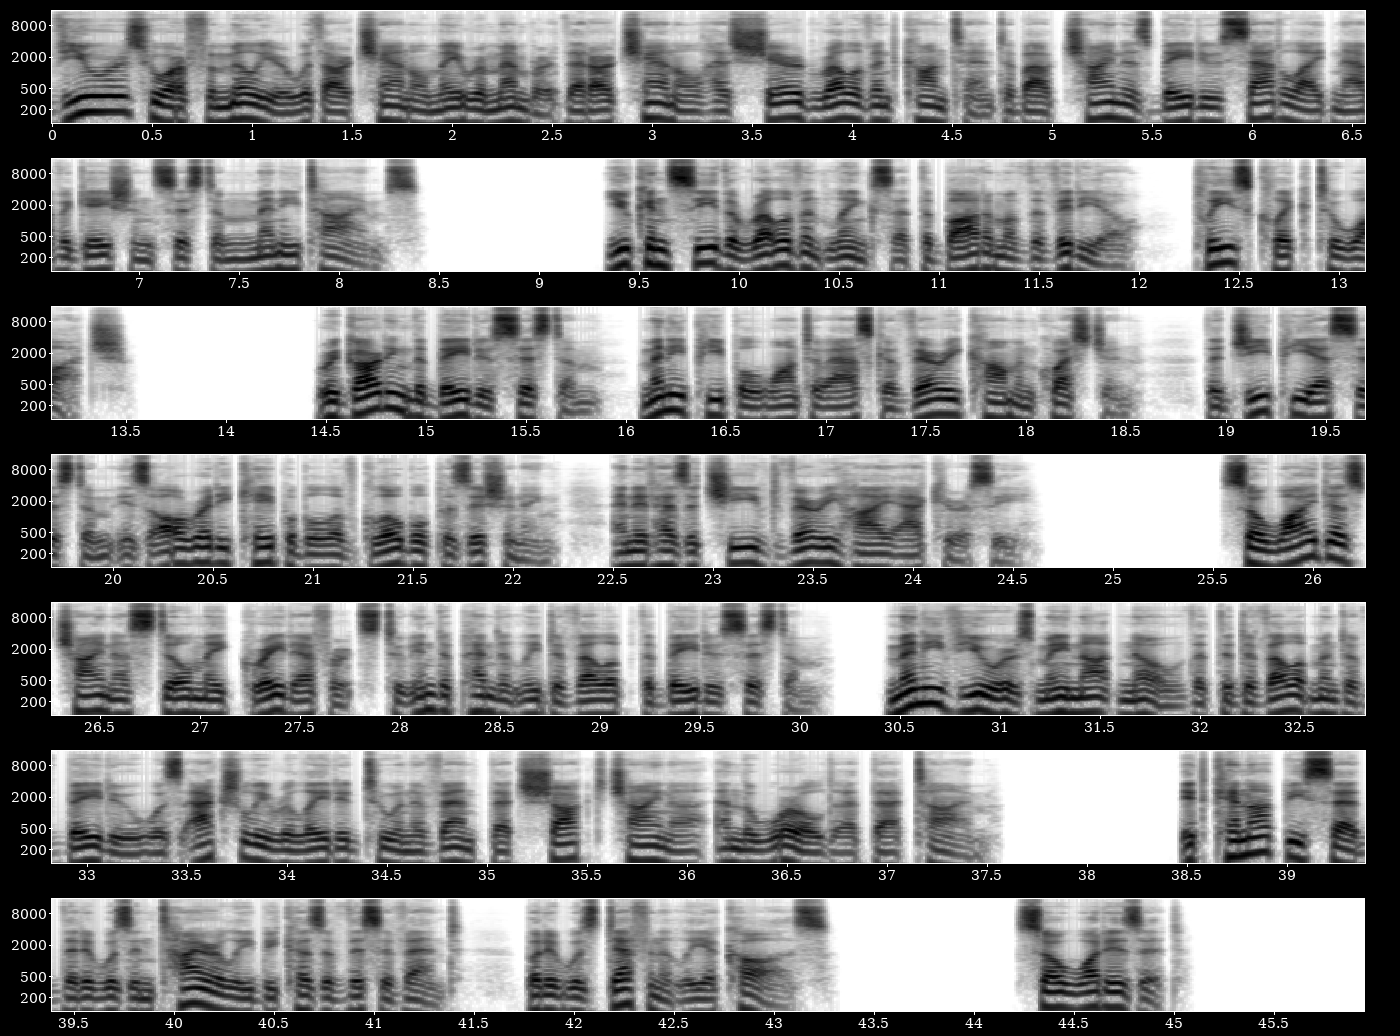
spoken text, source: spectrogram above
Viewers who are familiar with our channel may remember that our channel has shared relevant content about China's Beidou satellite navigation system many times. You can see the relevant links at the bottom of the video, please click to watch. Regarding the Beidou system, many people want to ask a very common question. The GPS system is already capable of global positioning, and it has achieved very high accuracy. So why does China still make great efforts to independently develop the Beidou system? Many viewers may not know that the development of Beidou was actually related to an event that shocked China and the world at that time. It cannot be said that it was entirely because of this event, but it was definitely a cause. So what is it?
